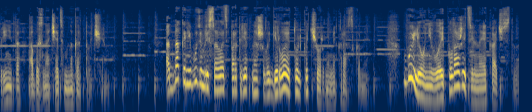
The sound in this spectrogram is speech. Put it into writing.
принято обозначать многоточием. Однако не будем рисовать портрет нашего героя только черными красками. Были у него и положительные качества.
